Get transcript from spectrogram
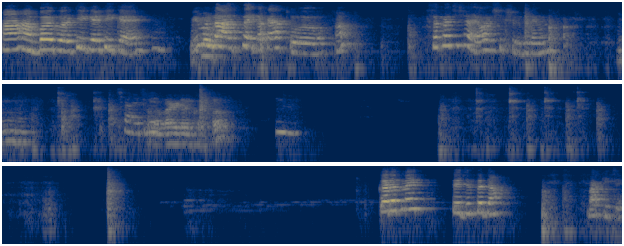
हा हा बर बर ठीक आहे ठीक आहे. मी म्हटलं आज आहे का काय आठव- हा? सकाळची शाळा आहे, शिक्षक दिलाय म्हणून. शाळेत करत नाही तेजस दादा बाकीचे.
